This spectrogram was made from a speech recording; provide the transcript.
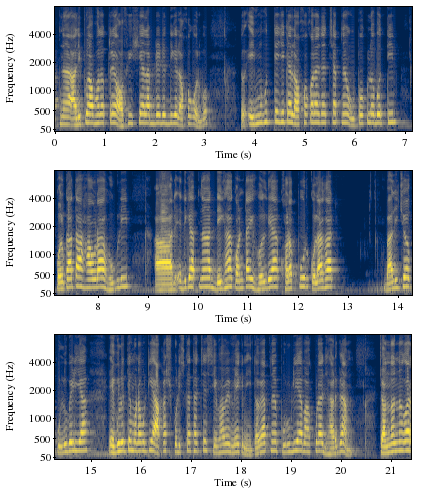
আপনার আলিপুর আবহাওয়া অফিসিয়াল আপডেটের দিকে লক্ষ্য করব। তো এই মুহূর্তে যেটা লক্ষ্য করা যাচ্ছে আপনার উপকূলবর্তী কলকাতা, হাওড়া, হুগলি, আর এদিকে আপনার দীঘা, কন্টাই, হলদিয়া, খড়গপুর, কোলাঘাট, বালিচক, উলুবেড়িয়া এগুলোতে মোটামুটি আকাশ পরিষ্কার থাকছে, সেভাবে মেঘ নেই। তবে আপনার পুরুলিয়া, বাঁকুড়া, ঝাড়গ্রাম, চন্দননগর,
